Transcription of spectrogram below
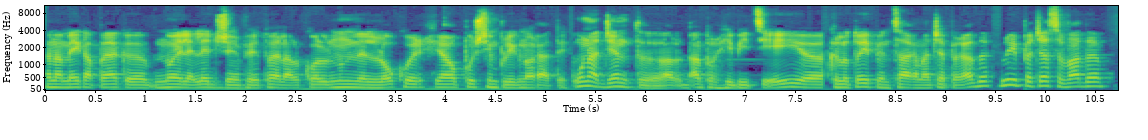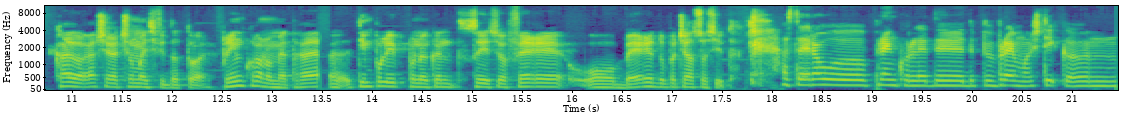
în America părea că noile legi referitoare la alcool în unele locuri erau pur și simplu ignorate. Un agent uh, al, al prohibiției, uh, călătorii prin țară în acea perioadă, lui îi plăcea să vadă care oraș era cel mai sfidător. Prin cronometrarea uh, timpului până când să-i se ofere o bere după ce a sosit. Asta erau uh, prank-urile de, de pe vremuri, știi, că în,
